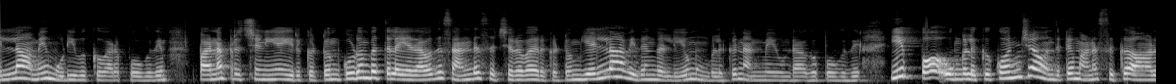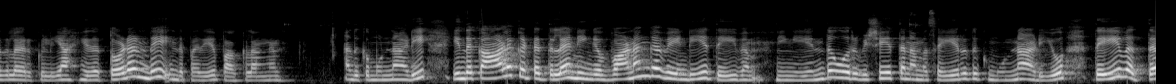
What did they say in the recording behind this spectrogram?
எல்லாமே முடிவுக்கு வரப்போகுது. பண பிரச்சனையாக இருக்கட்டும் குடும்பத்தில் ஏதாவது சண்டை சச்சரவாக இருக்கட்டும் எல்லா விதங்கள்லேயும் உங்களுக்கு நன்மை உண்டாக போகுது. இப்போ உங்களுக்கு கொஞ்சம் வந்துட்டு மனசுக்கு ஆறுதலாக இருக்கும் இல்லையா? இதை தொடர்ந்து இந்த பதிவை பார்க்கலாங்க. அதுக்கு முன்னாடி இந்த காலகட்டத்தில் நீங்கள் வணங்க வேண்டிய தெய்வம். நீங்கள் எந்த ஒரு விஷயத்தை நம்ம செய்கிறதுக்கு முன்னாடியோ தெய்வத்தை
